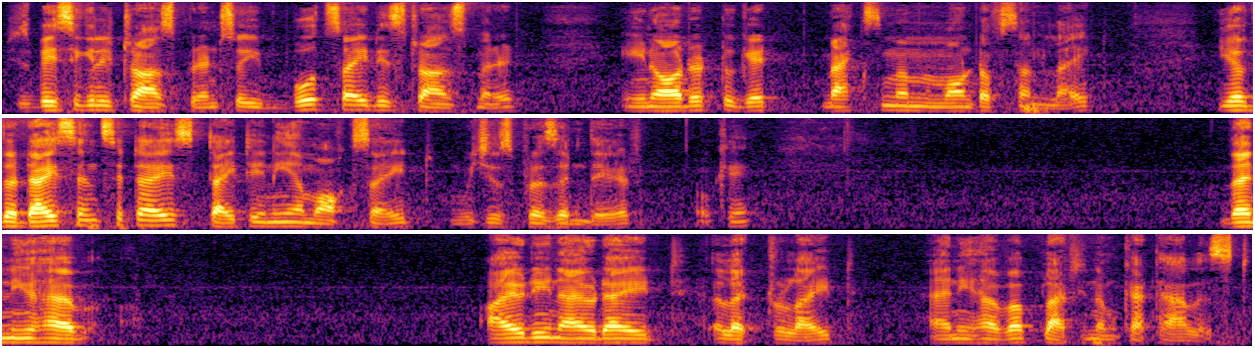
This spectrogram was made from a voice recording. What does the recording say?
which is basically transparent. So, both side is transparent in order to get maximum amount of sunlight you have the dye sensitized titanium oxide which is present there. Okay. Then you have iodine iodide electrolyte and you have a platinum catalyst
